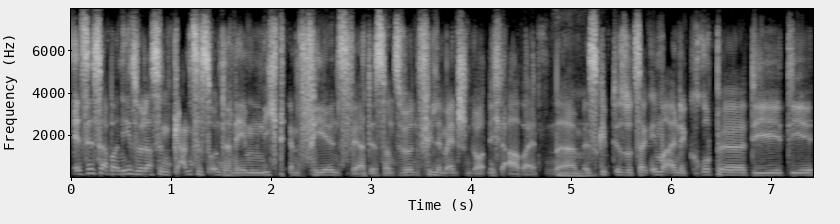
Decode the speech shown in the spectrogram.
es ist aber nie so, dass ein ganzes Unternehmen nicht empfehlenswert ist, sonst würden viele Menschen dort nicht arbeiten. Mhm. Ähm, es gibt sozusagen immer eine Gruppe, die, die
